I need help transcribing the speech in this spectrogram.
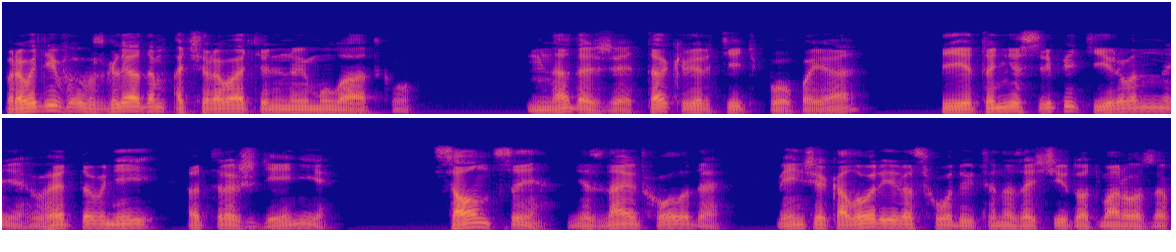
проводив взглядом очаровательную мулатку. Надо же так вертеть попой, а? И это не срепетированное, в это в ней от рождения. Солнце не знают холода, меньше калорий расходуют на защиту от морозов.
